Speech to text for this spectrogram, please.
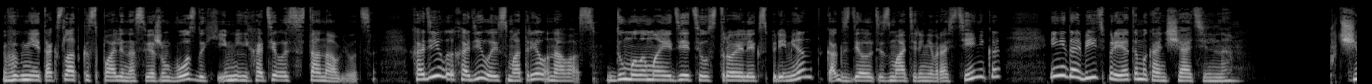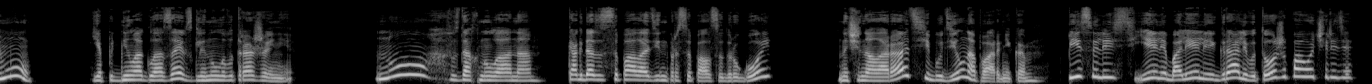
Вы в ней так сладко спали на свежем воздухе, и мне не хотелось останавливаться. Ходила, ходила и смотрела на вас. Думала, мои дети устроили эксперимент, как сделать из матери неврастенника и не добить при этом окончательно. «Почему?» Я подняла глаза и взглянула в отражение. «Ну», — вздохнула она, — «когда засыпал один, просыпался другой, начинал орать и будил напарника. Писались, ели, болели, играли вы тоже по очереди.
